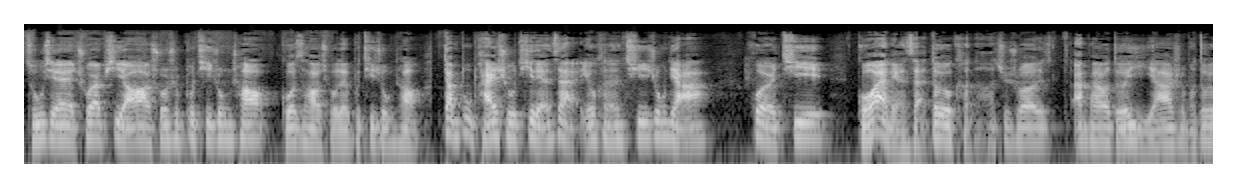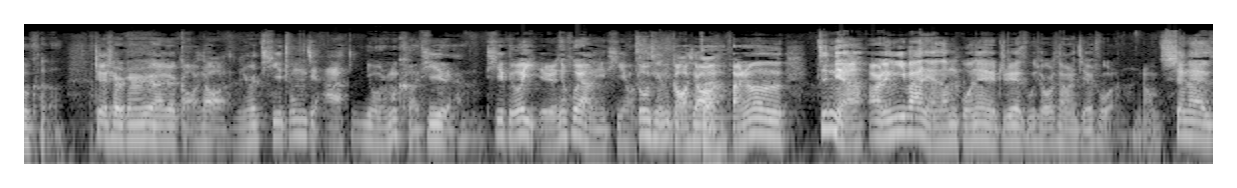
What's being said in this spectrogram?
足协也出来辟谣啊，说是不踢中超，国字号球队不踢中超，但不排除踢联赛，有可能踢中甲或者踢国外联赛都有可能啊。据说安排到德乙啊，什么都有可能。这事儿真是越来越搞笑了。你说踢中甲有什么可踢的？踢德乙人家会让你踢吗？都挺搞笑的。反正今年二零一八年咱们国内职业足球算是结束了，然后现在。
